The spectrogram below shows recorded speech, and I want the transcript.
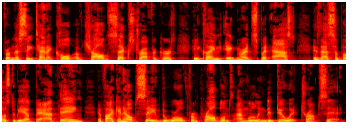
from the satanic cult of child sex traffickers. He claimed ignorance, but asked, is that supposed to be a bad thing? If I can help save the world from problems, I'm willing to do it, Trump said.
